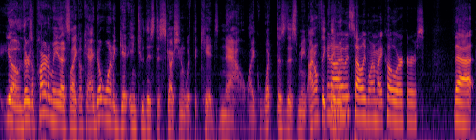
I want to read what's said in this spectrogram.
you know, there's a part of me that's like, okay, I don't want to get into this discussion with the kids now. Like, what does this mean? I don't think You they know, would. I was telling one of my coworkers that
